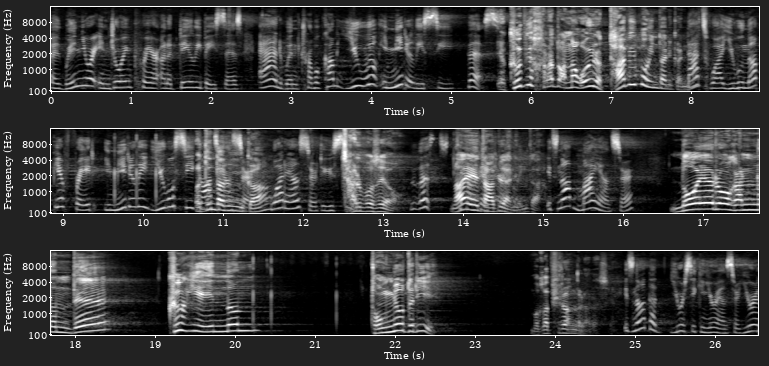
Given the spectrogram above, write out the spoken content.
And when you're enjoying prayer on a daily basis, and when trouble comes, you will immediately see this. 예, 겁이 하나도 안 나고 오히려 답이 보인다니까요. That's why you will not be afraid. Immediately, you will see 어떤 God's answer. 답입니까? What answer do you see? 잘 보세요. Let's take a 나의 look at it 답이 carefully. 아닙니다. It's not my answer. 노예로 갔는데 거기에 있는 동료들이 뭐가 필요한 걸 알았어요. It's not that you're seeking your answer. You're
